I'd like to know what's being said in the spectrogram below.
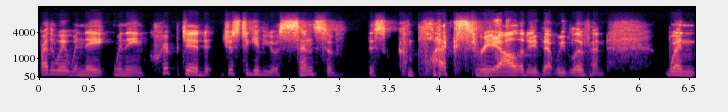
By the way, when they when they encrypted, just to give you a sense of this complex reality that we live in, when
